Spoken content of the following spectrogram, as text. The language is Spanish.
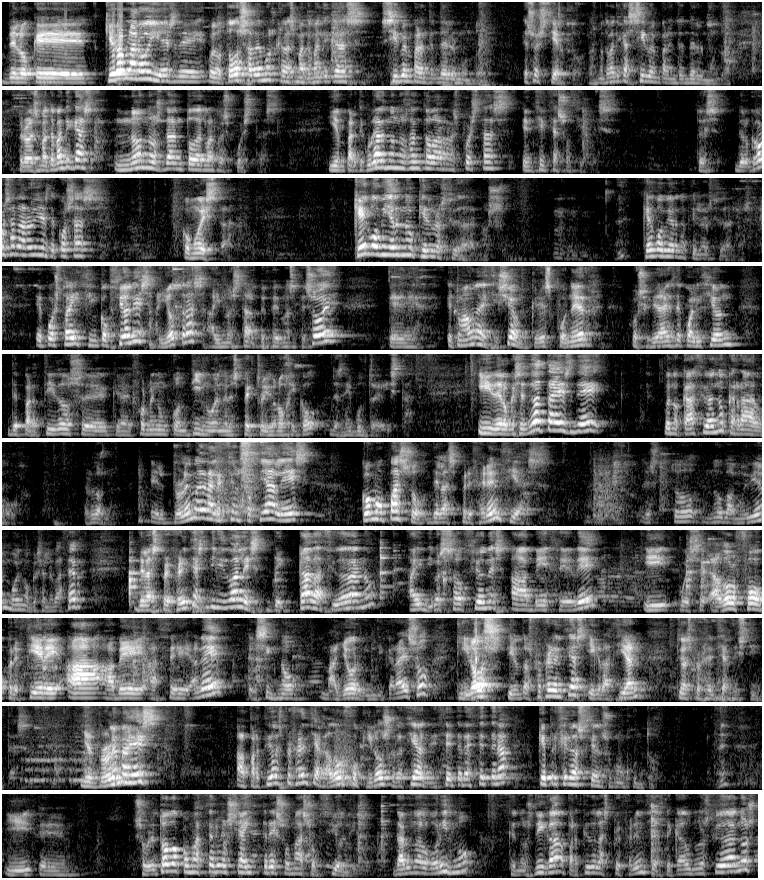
de lo que quiero hablar hoy es de... Bueno, todos sabemos que las matemáticas sirven para entender el mundo. Eso es cierto, las matemáticas sirven para entender el mundo. Pero las matemáticas no nos dan todas las respuestas. Y en particular no nos dan todas las respuestas en ciencias sociales. Entonces, de lo que vamos a hablar hoy es de cosas como esta. ¿Qué gobierno quieren los ciudadanos? ¿Eh? ¿Qué gobierno quieren los ciudadanos? He puesto ahí cinco opciones, hay otras, ahí no está PP más PSOE. Eh, he tomado una decisión, que es poner posibilidades de coalición de partidos eh, que formen un continuo en el espectro ideológico desde mi punto de vista. Y de lo que se trata es de, bueno, cada ciudadano querrá algo, perdón. El problema de la elección social es cómo paso de las preferencias, esto no va muy bien, bueno, ¿qué se le va a hacer? De las preferencias individuales de cada ciudadano, hay diversas opciones A, B, C, D, y pues Adolfo prefiere A, A, B, A, C, A, D, el signo mayor indicará eso, Quirós tiene otras preferencias y Gracián tiene unas preferencias distintas. Y el problema es, a partir de las preferencias Adolfo, Quirós, Gracián, etcétera, etcétera, ¿qué prefiere la sociedad en su conjunto? ¿Eh? Y eh, sobre todo, cómo hacerlo si hay tres o más opciones. Dar un algoritmo que nos diga, a partir de las preferencias de cada uno de los ciudadanos,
